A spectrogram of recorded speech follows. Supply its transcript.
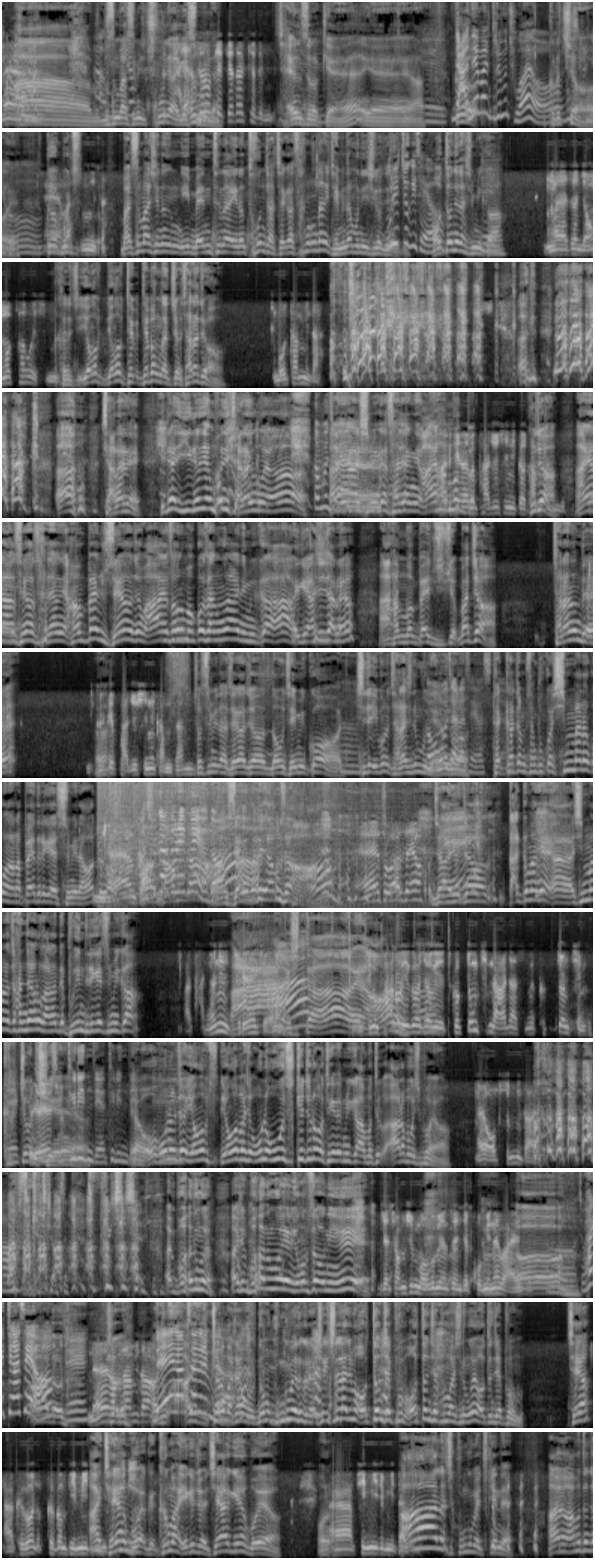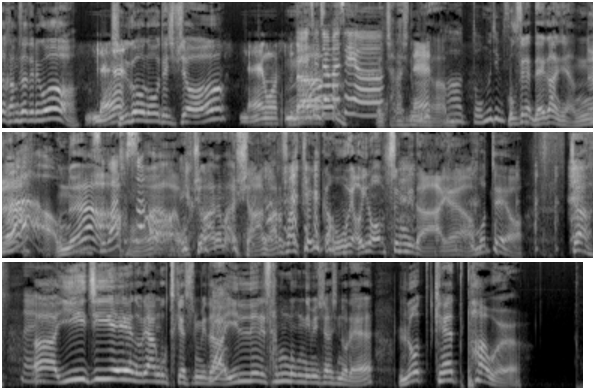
네. 아 무슨 말씀인지 충분히 알겠습니다. 자연스럽게 깨닫게 됩니다. 자연스럽게 예. 아, 예. 근데 그- 아내 말 들으면 좋아요. 그렇죠. 사실은요. 그 네, 목- 맞습니다. 말씀하시는 이 멘트나 이런 톤 자체가 상당히 재미난 분이시거든요. 우리 쪽이세요. 어떤 일 하십니까? 네, 전 영업하고 있습니다. 그렇지. 영업 영업 대, 대박 났죠. 잘하죠. 못합니다. 아 잘하네. 이런 이런 양반이 잘하는 거야. 너무 좋아요. 안녕하십니까 사장님. 아예 이렇게라도 한번 봐주시니까 그죠? 감사합니다. 안녕하세요 사장님. 한 번 빼주세요. 좀아 서로 먹고 사는 거 아닙니까? 이게 하시잖아요. 아 한 번 빼주십시오. 맞죠? 잘하는데. 그렇게 어? 봐주시니 감사합니다. 좋습니다. 제가 저 너무 재밌고 진짜 이분은 잘하시는 분이에요. 아. 너무 잘하세요, 진짜. 백화점 상품권 10만 원권 하나 빼드리겠습니다. 어떻게? 아, 축하드립니다. 아, 세번이 감사. 네, 수고하세요. 자, 네. 이거 저 깔끔하게 아, 10만 원짜리 한 장으로 가는데 부인 드리겠습니까? 아, 당연히 드려야죠. 아, 멋있다. 야, 지금 바로 아우. 이거 저기 극동침 나가지 않습니까? 극존침. 극존치. 그래야죠. 드린대요, 드린대요. 야, 오- 오늘 저 영업 영업하시 오늘 오후 스케줄은 어떻게 됩니까? 한번 들- 알아보고 싶어요. 네, 없습니다. 아, 어떻게 들어서 푹 쉬셔야 돼요. 아니 뭐 하는 거예요? 아니 지금 뭐 하는 거예요, 영업사원이? 이제 점심 먹으면서 이제 고민해봐야죠. 어. 어, 좀 화이팅 하세요. 아, 너- 네. 네, 저- 감사합니다. 네, 아니, 감사드립니다. 잠깐만, 잠깐만. 너무 궁금해서 그래요. 실- 실례지만 어떤 제품, 어떤 제품 하시는 거예요? 어떤 제품? 제약? 아, 그건, 그건 비밀입니다. 아, 제약 비밀. 뭐야? 그- 그거만 얘기해줘요. 제약이에요? 뭐예요? 오늘. 아, 비밀입니다. 아, 나 진짜 궁금해 죽겠네. 아유, 아무튼 저 감사드리고 네. 즐거운 오후 되십시오. 네, 고맙습니다. 네, 아. 진정하세요. 네, 잘하시는 네. 분이야. 아, 너무 재밌어요. 목소리가 내가 아니야. 네. 와우. 네. 수고하셨어. 걱정하지 마시오. 알아서 할 테니까 오해 일 없습니다. 예, 못해요. 자, 네. 아, 이지혜의 노래 한 곡 듣겠습니다. 네? 1130님이 신청하신 노래, 로켓 파워.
